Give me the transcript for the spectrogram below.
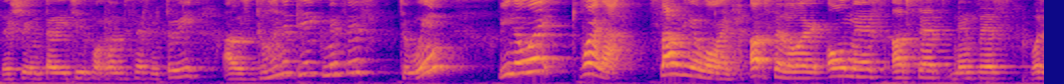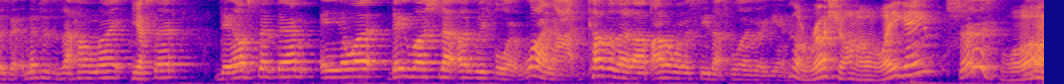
They're shooting 32.1% from three. I was going to pick Memphis to win. But you know what? Why not? Sound the alarm. Upset alert. Ole Miss upsets Memphis. What is it? Memphis is at home, right? Yeah. You said? They upset them, and you know what? They rushed that ugly floor. Why not? Cover that up. I don't want to see that floor ever again. You gonna rush on an away game? Sure. Whoa, Why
